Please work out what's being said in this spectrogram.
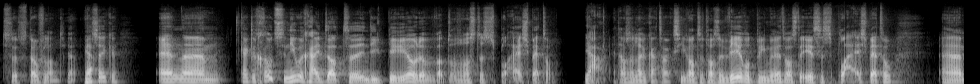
Sto- Stoverland, ja, Ja. zeker. En ehm, kijk, de grootste nieuwigheid dat eh, in die periode, wat was de Splash Battle. ja, Het was een leuke attractie, want het was een wereldpremeur. Het was de eerste Splash Battle. Ehm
